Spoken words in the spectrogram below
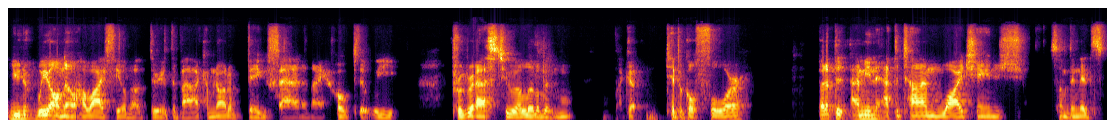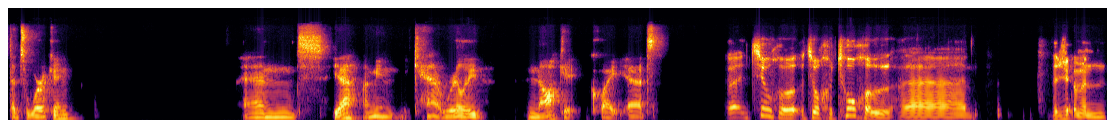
you know, we all know how I feel about three at the back. I'm not a big fan, and I hope that we progress to a little bit like a typical four. But at the, I mean, at the time, why change something that's that's working? And yeah, I mean, you can't really knock it quite yet. Uh, Tuchel, Tuchel, uh, the German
